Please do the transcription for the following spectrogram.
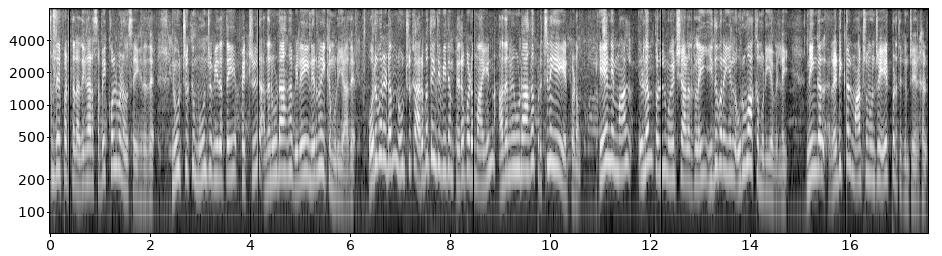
சந்தைப்படுத்தல் அதிகார சபை கொள்வனவு செய்கிறது. நூற்றுக்கு மூன்று வீதத்தை பெற்று அதனூடாக விலையை நிர்ணயிக்க முடியாது. ஒருவரிடம் நூற்றுக்கு அறுபத்தைந்து வீதம் பெறப்படுமாயின் அதனூடாக பிரச்சனையே ஏற்படும். ஏன் இளம் தொழில் முயற்சியாளர்களை இதுவரையில் உருவாக்க முடியவில்லை. நீங்கள் ரெடிக்கல் மாற்றம் ஒன்றை ஏற்படுத்துகின்றீர்கள்.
